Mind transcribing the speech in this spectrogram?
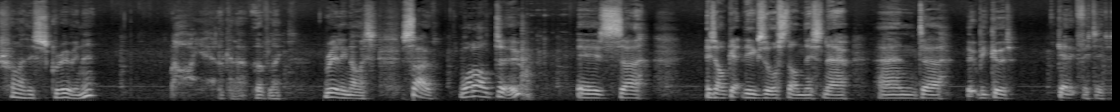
try this screw in it. Oh yeah look at that lovely. Really nice. So what I'll do is uh, is I'll get the exhaust on this now and uh, it would be good. Get it fitted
